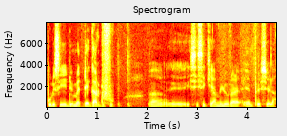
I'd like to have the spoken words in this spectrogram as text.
pour essayer de mettre des garde-fous. Hein, c'est ce qui améliorera un peu cela.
